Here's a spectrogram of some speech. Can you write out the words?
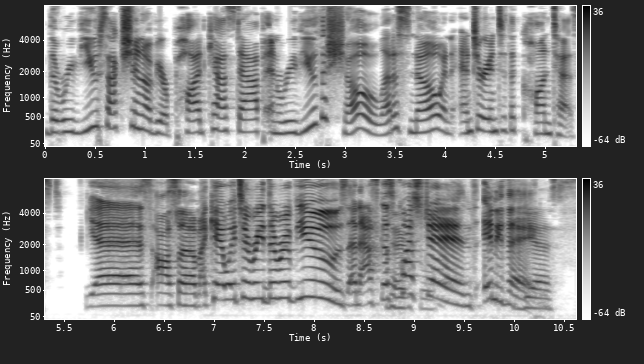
the review section of your podcast app and review the show. Let us know and enter into the contest. Yes. Awesome. I can't wait to read the reviews and ask us Very cool. questions. Anything. Yes.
